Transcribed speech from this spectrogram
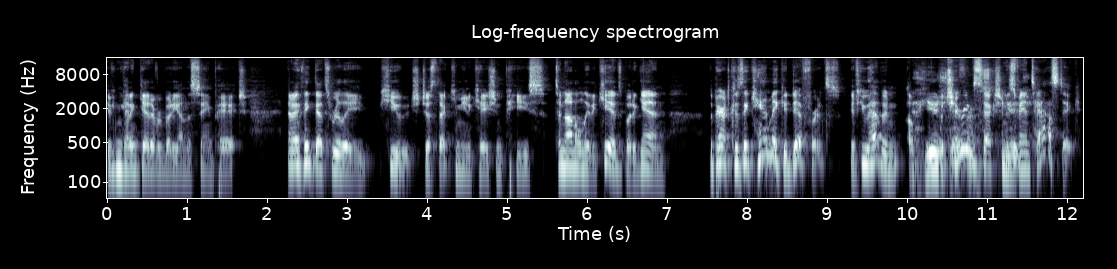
If you can kind of get everybody on the same page. And I think that's really huge, just that communication piece to not only the kids, but again, the parents, because they can make a difference. If you have an, a, a, huge a cheering difference. section huge. is fantastic.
